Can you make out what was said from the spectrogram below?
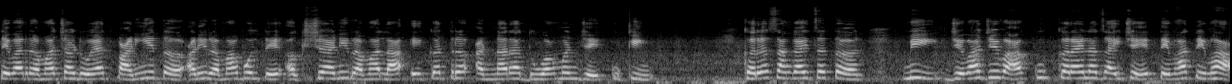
तेव्हा रमाच्या डोळ्यात पाणी येतं आणि रमा बोलते अक्षय आणि रमाला एकत्र आणणारा दुवा म्हणजे कुकिंग. खरं सांगायचं तर मी जेव्हा जेव्हा कुक करायला जायचे तेव्हा तेव्हा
